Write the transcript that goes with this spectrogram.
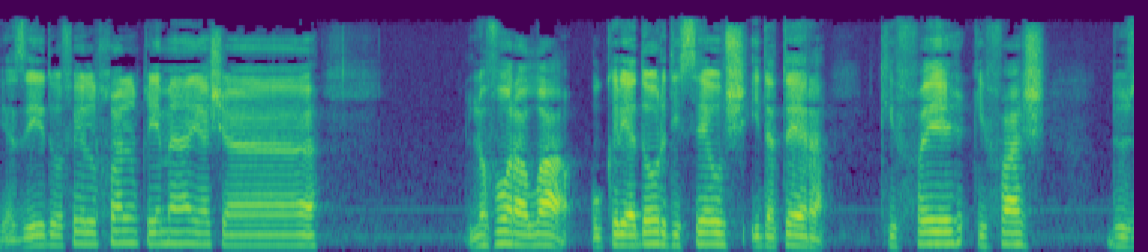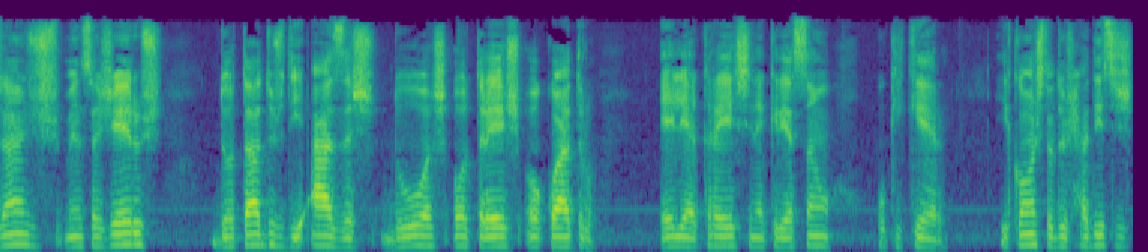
يزيد في الخلق ما يشاء Louvor a Allah, o Criador de céus e da terra, que, fez, que faz dos anjos mensageiros dotados de asas, duas ou três ou quatro. Ele acresce na criação o que quer. E consta dos hadiths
